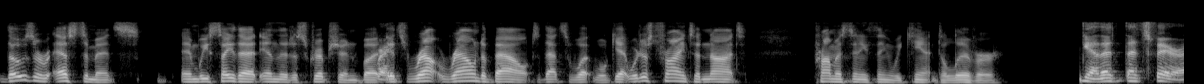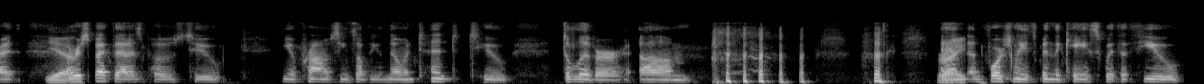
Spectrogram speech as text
those are estimates, and we say that in the description, but Right. it's round roundabout. That's what we'll get. We're just trying to not promise anything we can't deliver. Yeah, that that's fair. I Yeah. I respect that as opposed to, you know, promising something with no intent to deliver. Um, right. And unfortunately, it's been the case with a few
